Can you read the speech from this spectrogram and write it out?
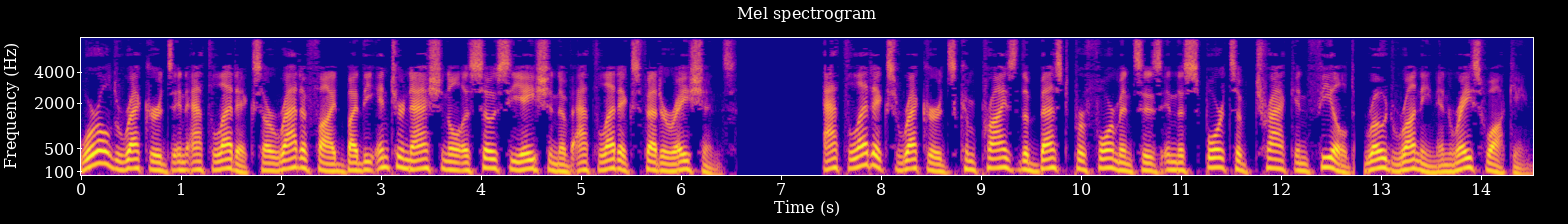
World records in athletics are ratified by the International Association of Athletics Federations. Athletics records comprise the best performances in the sports of track and field, road running and racewalking.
